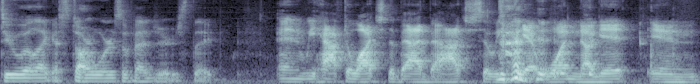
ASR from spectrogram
do a, like a Star Wars Avengers thing. and we have to watch the Bad Batch so we can get one nugget in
